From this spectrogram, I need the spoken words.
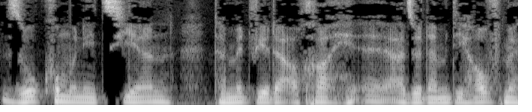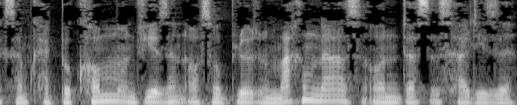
so kommunizieren, damit wir da auch, äh, also damit die Aufmerksamkeit bekommen und wir sind auch so blöd und machen das und das ist halt diese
